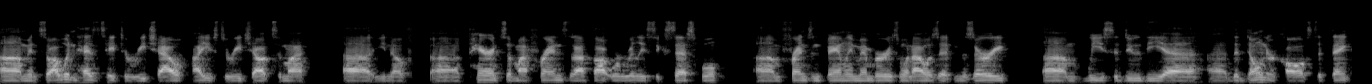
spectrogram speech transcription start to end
Um, and so I wouldn't hesitate to reach out. I used to reach out to my, uh, you know, uh, parents of my friends that I thought were really successful, um, friends and family members. When I was at Missouri, um, we used to do the uh, uh, the donor calls to thank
